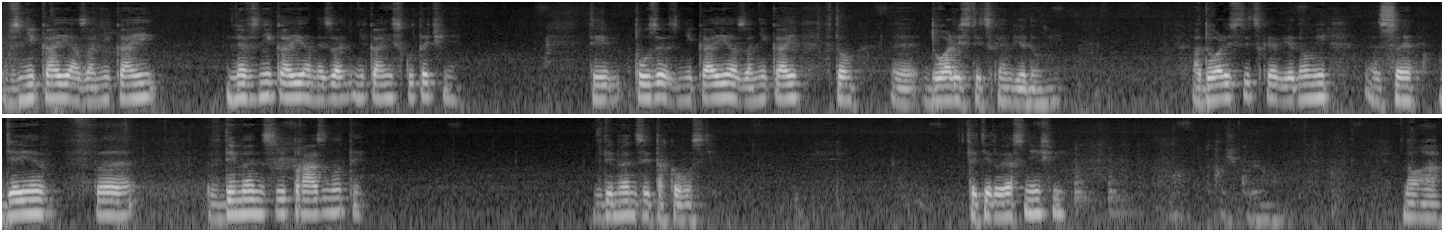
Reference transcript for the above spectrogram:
vznikají a zanikají, nevznikají a nezanikají skutečně. Ty pouze vznikají a zanikají v tom eh, dualistickém vědomí. A dualistické vědomí se děje v v dimenzi prázdnoty, v dimenzi takovosti. Teď je to jasnější? No a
